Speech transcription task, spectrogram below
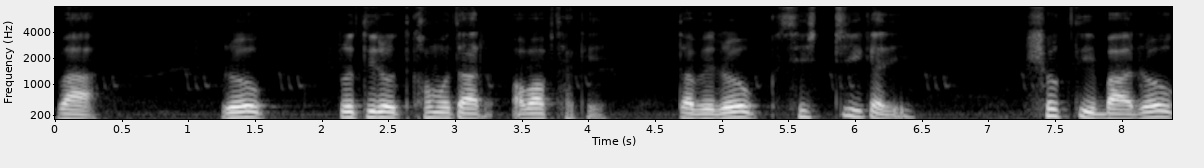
বা রোগ প্রতিরোধ ক্ষমতার অভাব থাকে, তবে রোগ সৃষ্টিকারী শক্তি বা রোগ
